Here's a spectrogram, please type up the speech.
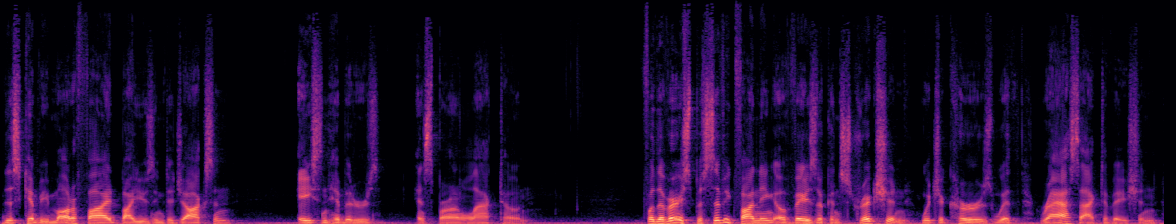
this can be modified by using digoxin, ACE inhibitors, and spironolactone. For the very specific finding of vasoconstriction, which occurs with RAS activation,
